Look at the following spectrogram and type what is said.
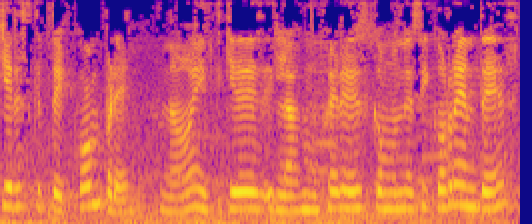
quieres que te compren, ¿no? Y quieres, y las mujeres comunes y corrientes,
